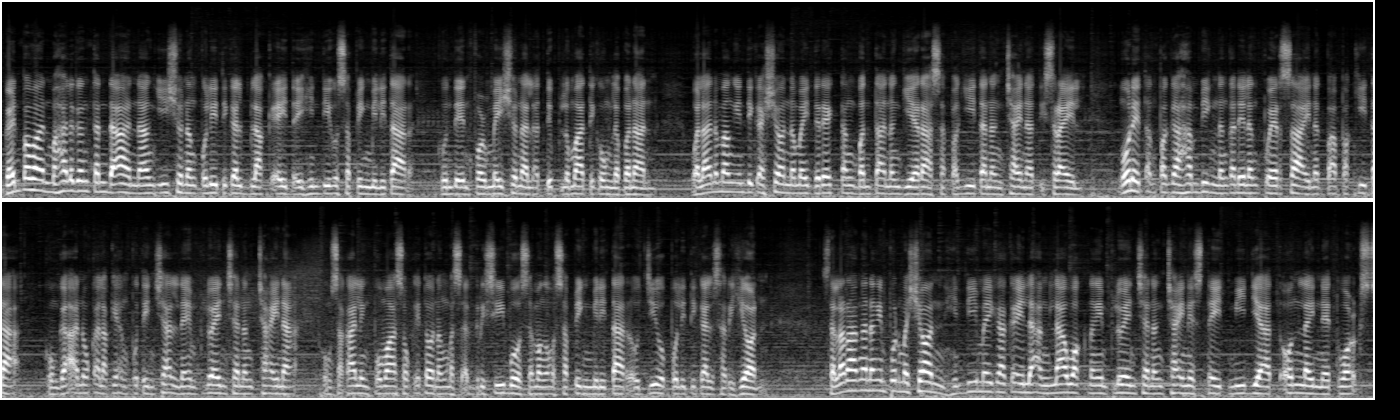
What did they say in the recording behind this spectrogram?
Gayunpaman, mahalagang tandaan na ang isyo ng political blockade ay hindi usaping militar, kundi informational at diplomatikong labanan. Wala namang indikasyon na may direktang banta ng giyera sa pagitan ng China at Israel. Ngunit ang paghahambing ng kanilang puwersa ay nagpapakita kung gaano kalaki ang potensyal na impluensya ng China kung sakaling pumasok ito ng mas agresibo sa mga usaping militar o geopolitical sa rehiyon. Sa larangan ng impormasyon, hindi may kakaila ang lawak ng impluensya ng Chinese state media at online networks.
